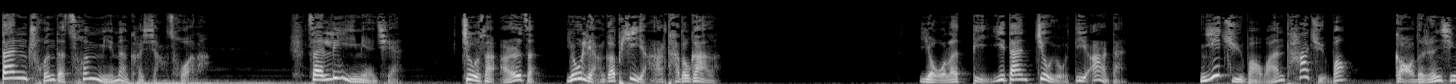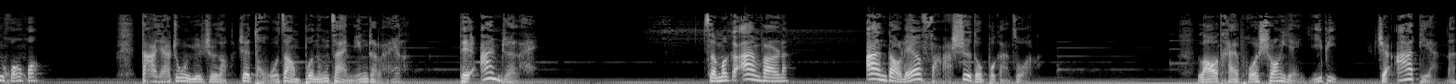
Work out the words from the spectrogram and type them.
单纯的村民们可想错了，在利益面前，就算儿子有两个屁眼儿，他都干了。有了第一单，就有第二单。你举报完，他举报，搞得人心惶惶。大家终于知道，这土葬不能再明着来了，得暗着来。怎么个暗法呢？暗到连法事都不敢做了。老太婆双眼一闭，这阿典呢，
